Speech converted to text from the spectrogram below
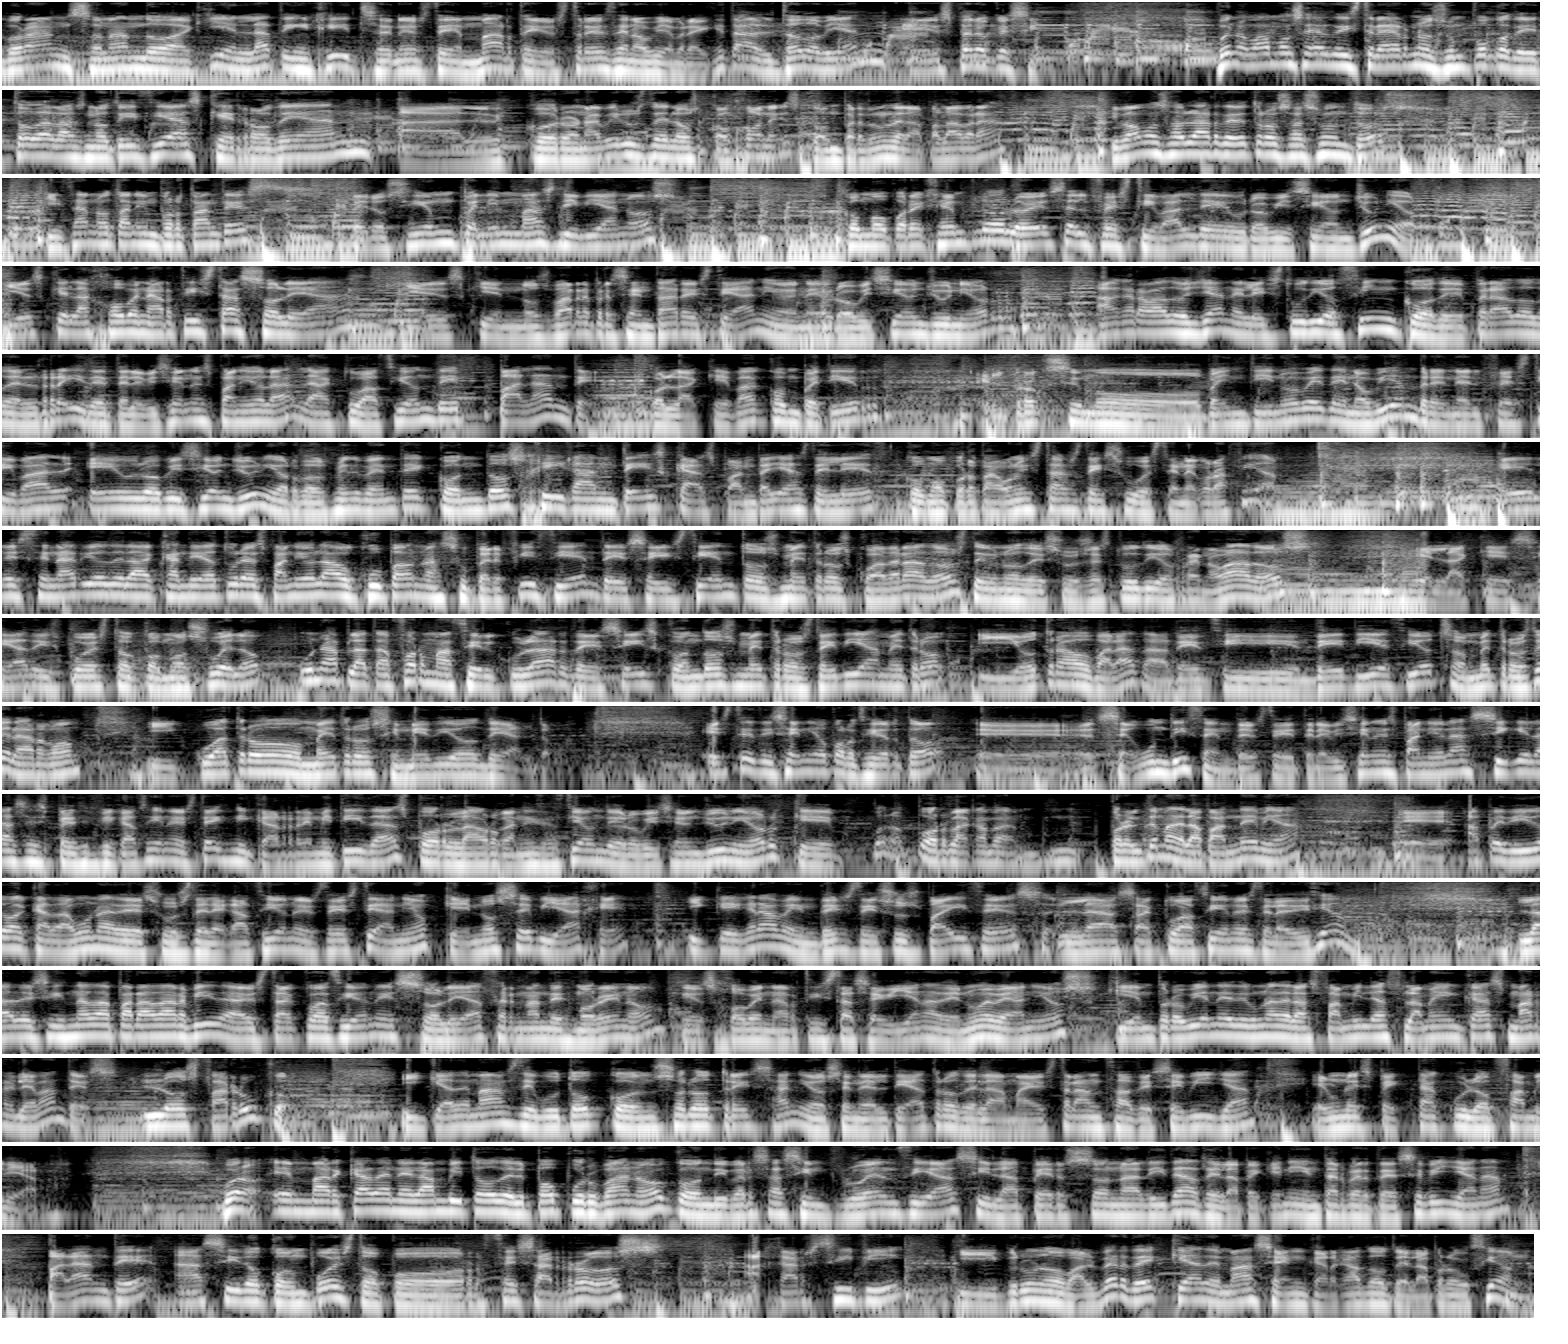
Alborán sonando aquí en Latin Hits en este martes 3 de noviembre. ¿Qué tal? ¿Todo bien? Espero que sí. Bueno, vamos a distraernos un poco de todas las noticias que rodean al coronavirus de los cojones, con perdón de la palabra, y vamos a hablar de otros asuntos, quizá no tan importantes, pero sí un pelín más livianos, como por ejemplo lo es el Festival de Eurovisión Junior. Y es que la joven artista Soleá, que es quien nos va a representar este año en Eurovisión Junior, ha grabado ya en el estudio 5 de Prado del Rey de Televisión Española la actuación de Palante, con la que va a competir el próximo 29 de noviembre en el Festival Eurovisión Junior 2020 con dos gigantescas pantallas de LED como protagonistas de su escenografía. El escenario de la candidatura española ocupa una superficie de 600 metros cuadrados de uno de sus estudios renovados, en la que se ha dispuesto como suelo una plataforma circular de 6,2 metros de diámetro y otra ovalada de ci- de 18 metros de largo y 4 metros y medio de alto. Este diseño, por cierto, eh, según dicen desde Televisión Española, sigue las especificaciones técnicas remitidas por la organización de Eurovisión Junior, que, bueno, por, la, por el tema de la pandemia, eh, ha pedido a cada una de sus delegaciones de este año que no se viaje y que graben desde sus países las actuaciones de la edición. La designada para dar vida a esta actuación es Solea Fernández Moreno, que es joven artista sevillana de 9 años, quien proviene de una de las familias flamencas más relevantes, los Farruco, y que además debutó con solo 3 años en el Teatro de la Maestranza de Sevilla en un espectáculo familiar. Bueno, enmarcada en el ámbito del pop urbano, con diversas influencias y la personalidad de la pequeña intérprete sevillana, Palante ha sido compuesto por César Ross, Ajar Sipi y Bruno Valverde, que además se encargado de la producción.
